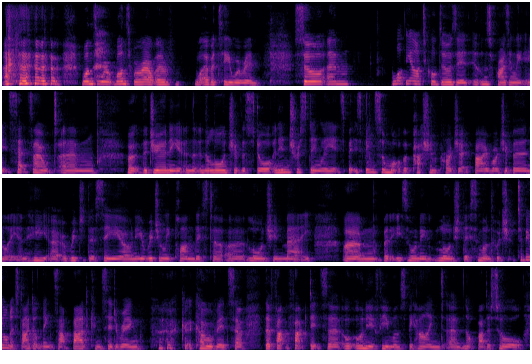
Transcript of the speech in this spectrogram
once we're once we're out of whatever tea we're in. So um what the article does is, unsurprisingly, it sets out um, uh, the journey and the, and the launch of the store. And interestingly, it's it's been somewhat of a passion project by Roger Burnley, and he uh, the CEO, and he originally planned this to uh, launch in May. Um, but it's only launched this month, which, to be honest, I don't think it's that bad considering COVID. So the fa- fact it's uh, only a few months behind, um, not bad at all.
